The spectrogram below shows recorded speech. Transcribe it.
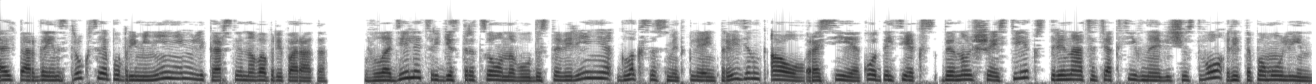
Альтарга инструкция по применению лекарственного препарата. Владелец регистрационного удостоверения GlaxoSmithKline Trading АО Россия код ITX D06X 13 активное вещество ритопамулин.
